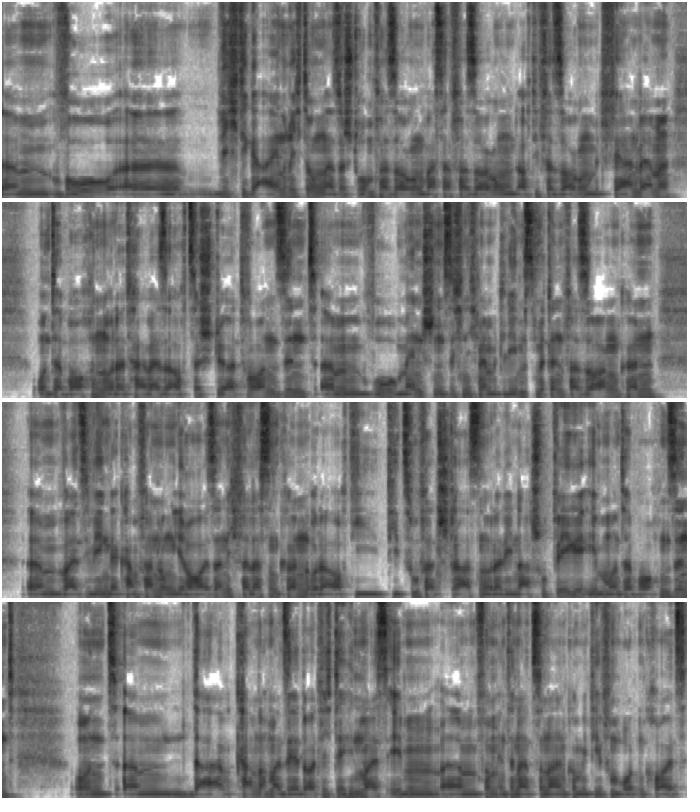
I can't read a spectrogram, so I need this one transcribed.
ähm, wo äh, wichtige Einrichtungen, also Stromversorgung, Wasserversorgung und auch die Versorgung mit Fernwärme unterbrochen oder teilweise auch zerstört worden sind, ähm, wo Menschen sich nicht mehr mit Lebensmitteln versorgen können, ähm, weil sie wegen der Kampfhandlungen ihre Häuser nicht verlassen können oder auch die, die Zufahrtsstraßen oder die Nachschubwege eben unterbrochen sind. Und ähm, da kam nochmal sehr deutlich der Hinweis eben ähm, vom Internationalen Komitee vom Roten Kreuz,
